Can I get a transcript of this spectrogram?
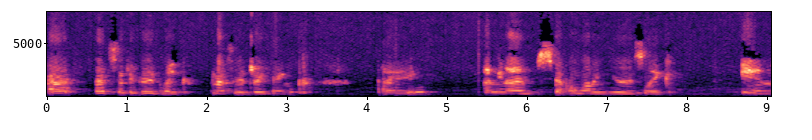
uh, that's such a good like message. I think. I, I mean, I've spent a lot of years like in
